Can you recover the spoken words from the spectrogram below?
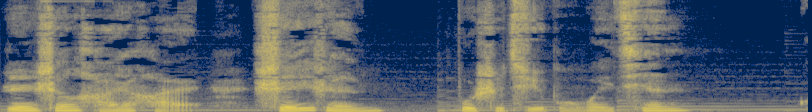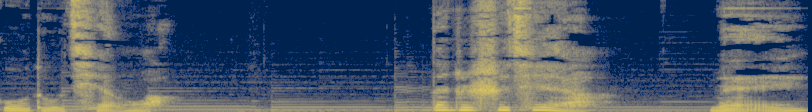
人生海海，谁人不是举步维艰，孤独前往？但这世界啊，美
